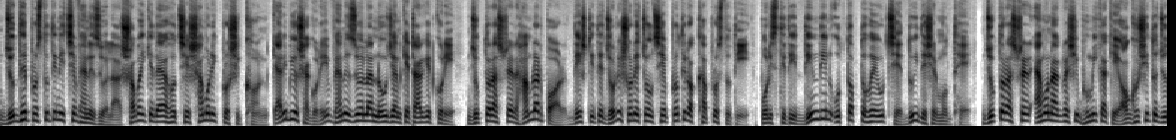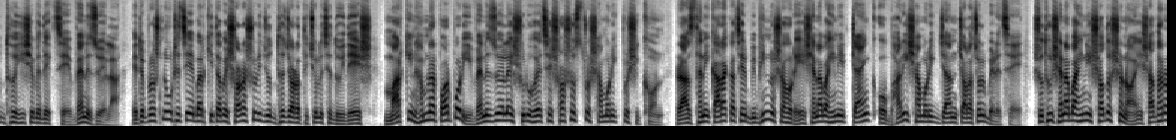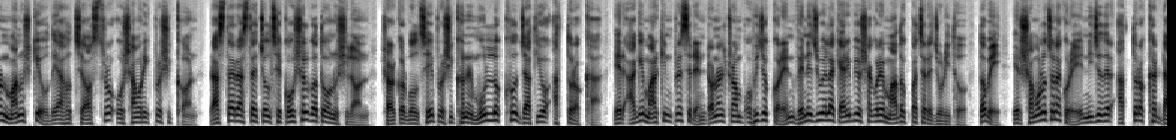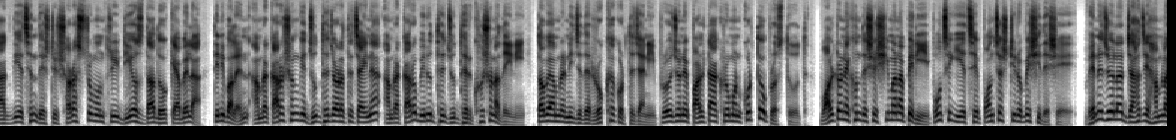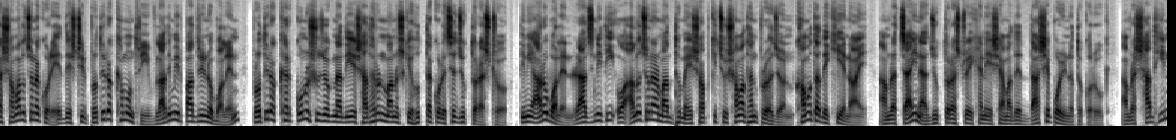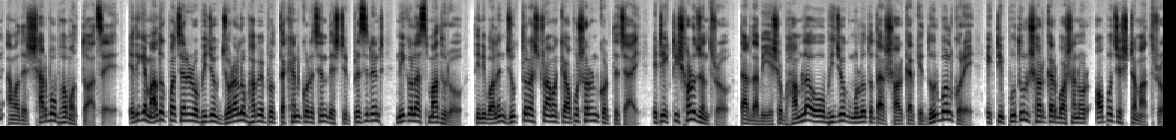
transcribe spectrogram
যুদ্ধের প্রস্তুতি নিচ্ছে ভেনেজুয়েলা। সবাইকে দেয়া হচ্ছে সামরিক প্রশিক্ষণ। ক্যারিবীয় সাগরে ভেনেজুয়েলা নৌযানকে টার্গেট করে যুক্তরাষ্ট্রের হামলার পর দেশটিতে জোরে সোরে চলছে প্রতিরক্ষা প্রস্তুতি। পরিস্থিতি দিন দিন উত্তপ্ত হয়ে উঠছে দুই দেশের মধ্যে। যুক্তরাষ্ট্রের এমন আগ্রাসী ভূমিকাকে অঘোষিত যুদ্ধ হিসেবে দেখছে ভেনেজুয়েলা। এতে প্রশ্ন উঠেছে এবার কিতাবে সরাসরি যুদ্ধ জড়াতে চলেছে দুই দেশ। মার্কিন হামলার পরপরই ভেনেজুয়েলায় শুরু হয়েছে সশস্ত্র সামরিক প্রশিক্ষণ। রাজধানী কারাকাছের বিভিন্ন শহরে সেনাবাহিনীর ট্যাঙ্ক ও ভারী সামরিক যান চলাচল বেড়েছে। শুধু সেনাবাহিনীর সদস্য নয় সাধারণ মানুষকেও দেয়া হচ্ছে অস্ত্র ও সামরিক প্রশিক্ষণ। রাস্তায় রাস্তায় চলছে কৌশলগত অনুশীলন। সরকার বলছে, প্রশিক্ষণের মূল লক্ষ্য জাতীয় আত্মরক্ষা। এর আগে মার্কিন প্রেসিডেন্ট ডোনাল্ড ট্রাম্প অভিযোগ করেন, ভেনেজুয়েলা ক্যারিবীয় সাগরে মাদক পাচারে জড়িত। তবে এর সমালোচনা করে নিজেদের আত্মরক্ষার ডাক দিয়েছেন দেশটির স্বরাষ্ট্রমন্ত্রী ডিওস দাদো ক্যাবেলা। তিনি বলেন, আমরা কারও সঙ্গে যুদ্ধে জড়াতে চাই না, আমরা কারও বিরুদ্ধে যুদ্ধের ঘোষণা দেইনি। তবে আমরা নিজেদের রক্ষা করতে জানি, প্রয়োজনে পাল্টা আক্রমণ করতেও প্রস্তুত। ওয়ালটন এখন দেশের সীমানা পেরিয়ে পৌঁছে গিয়েছে পঞ্চাশটিরও বেশি দেশে। ভেনেজুয়েলার জাহাজে হামলা সমালোচনা করে দেশটির প্রতিরক্ষামন্ত্রী ভ্লাদিমির পাদ্রিনো বলেন, প্রতিরক্ষার কোনো সুযোগ না দিয়ে সাধারণ মানুষকে হত্যা করেছে যুক্তরাষ্ট্র। তিনি আরও বলেন, রাজনীতি ও আলোচনার মাধ্যমে সবকিছু সমাধান প্রয়োজন, ক্ষমতা দেখিয়ে নয়। আমরা চাই না যুক্তরাষ্ট্র এখানে এসে আমাদের দাসে পরিণত করুক। আমরা স্বাধীন, আমাদের সার্বভৌমত্ব আছে। এদিকে মাদক পাচারের অভিযোগ জোরালোভাবে প্রত্যাখ্যান করেছেন দেশটির প্রেসিডেন্ট নিকোলাস মাদুরো। তিনি বলেন, যুক্তরাষ্ট্র আমাকে অপসারণ করতে চায়। এটি একটি ষড়যন্ত্র। তার দাবি, এসব হামলা ও অভিযোগ মূলত তার সরকারকে দুর্বল করে একটি পুতুল সরকার বসানোর অপচেষ্টা মাত্র।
